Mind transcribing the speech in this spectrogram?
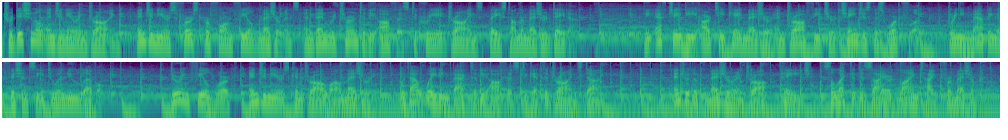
traditional engineering drawing, engineers first perform field measurements and then return to the office to create drawings based on the measured data. The FJD RTK Measure and Draw feature changes this workflow, bringing mapping efficiency to a new level. During fieldwork, engineers can draw while measuring, without waiting back to the office to get the drawings done. Enter the Measure and Draw page, select a desired line type for measurement.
